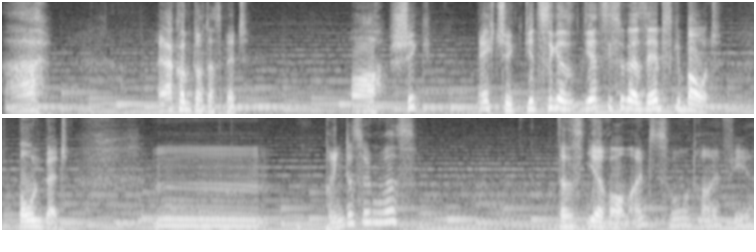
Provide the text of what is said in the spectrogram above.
Ah. Ja, kommt doch das Bett. Oh, schick. Echt schick. Die hat, die sich sogar selbst gebaut. Bonebed. Hm, bringt das irgendwas? Das ist ihr Raum. 1, 2, 3, 4,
